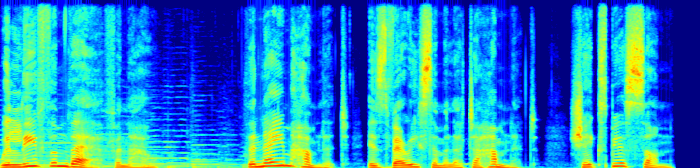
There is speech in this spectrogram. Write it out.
We'll leave them there for now. The name Hamlet is very similar to Hamnet, Shakespeare's son,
